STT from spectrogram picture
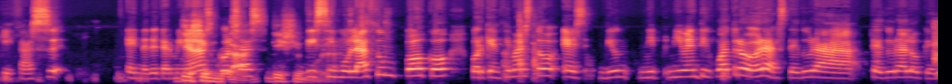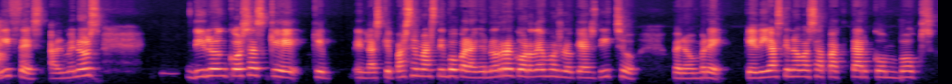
quizás en determinadas cosas disimulad un poco, porque encima esto es de ni, 24 horas te dura, te dura lo que dices, al menos dilo en cosas que, que, en las que pase más tiempo para que no recordemos lo que has dicho, pero hombre, que digas que no vas a pactar con Vox,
